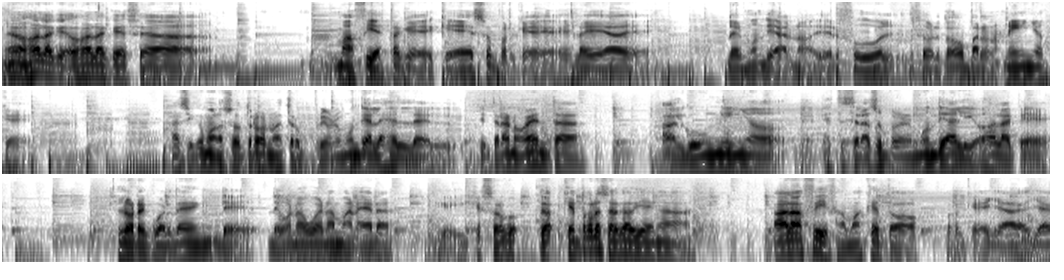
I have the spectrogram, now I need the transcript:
Ojalá que, ojalá que sea más fiesta que, eso, porque es la idea del mundial, ¿no? Y del fútbol, sobre todo para los niños, que así como nosotros, nuestro primer mundial es el del Litra 90. Algún niño, este será su primer mundial y ojalá que lo recuerden de, una buena manera y que, que todo le salga bien a, la FIFA más que todo, porque ya, ya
